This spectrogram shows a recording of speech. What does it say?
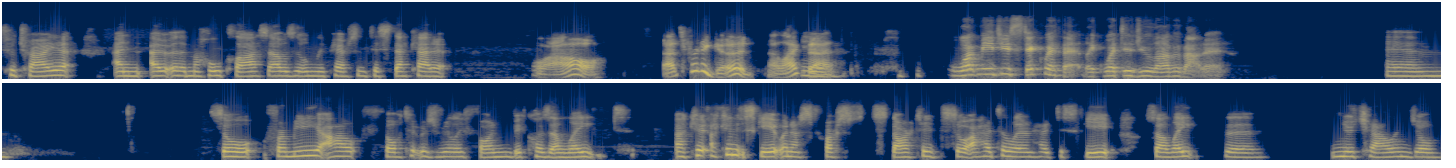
to try it, and out of my whole class, I was the only person to stick at it. Wow. That's pretty good. I like that. What made you stick with it? Like, what did you love about it? Um, so for me, I thought it was really fun because I liked. I could I couldn't skate when I first started, so I had to learn how to skate. So I liked the new challenge of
